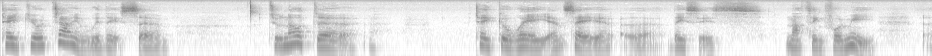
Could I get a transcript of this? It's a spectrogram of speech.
take your time with this uh, to not uh, take away and say uh, this is nothing for me. Uh,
